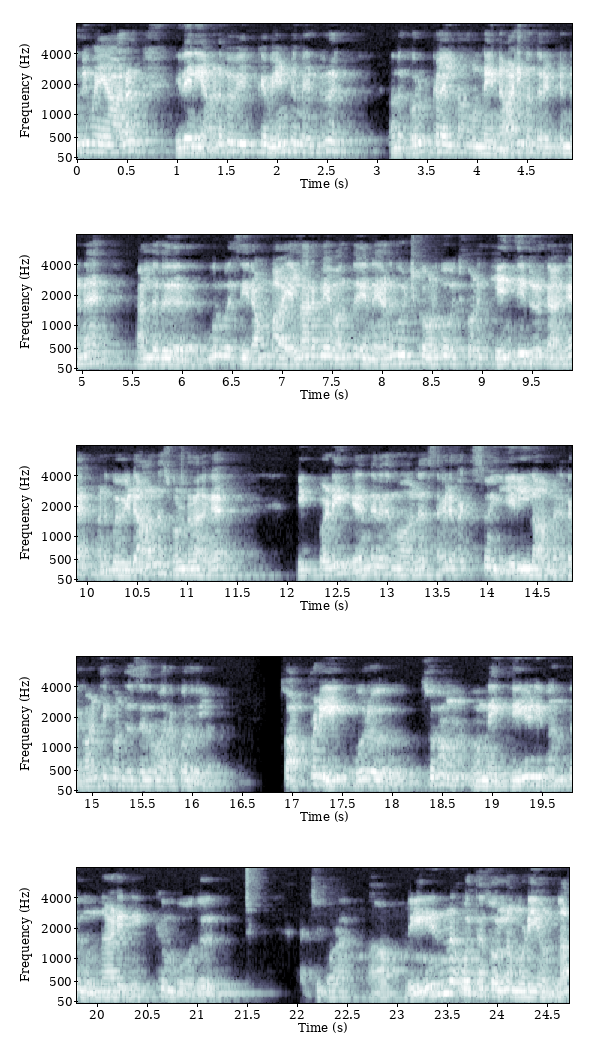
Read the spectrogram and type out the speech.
உரிமையாளன். இதை நீ அனுபவிக்க வேண்டும் என்று அந்த பொருட்கள் எல்லாம் உன்னை நாடி வந்திருக்கின்றன. அல்லது ஊர்வசி ரம்பா எல்லாருமே வந்து என்னை அனுபவிச்சுக்கோ அனுபவிச்சுக்கோன்னு கெஞ்சிட்டு இருக்காங்க. அனுபவிடான்னு சொல்கிறாங்க இப்படி எந்த விதமான சைடு எஃபெக்ட்ஸும் இல்லாம அந்த கான்சிக்வன்சஸ் எதுவும் வரப்போறதில்லை. ஸோ அப்படி ஒரு சுகம் உன்னை தேடி வந்து முன்னாடி நிற்கும் போது அச்சு போட அப்படின்னு ஒருத்தன் சொல்ல முடியும்னா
